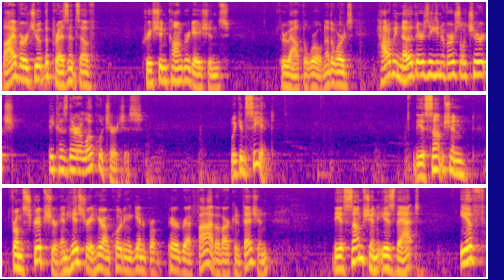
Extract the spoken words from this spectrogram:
by virtue of the presence of Christian congregations throughout the world. In other words, how do we know there's a universal church? Because there are local churches. We can see it. The assumption from Scripture and history, and here I'm quoting again from paragraph 5 of our confession, the assumption is that if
